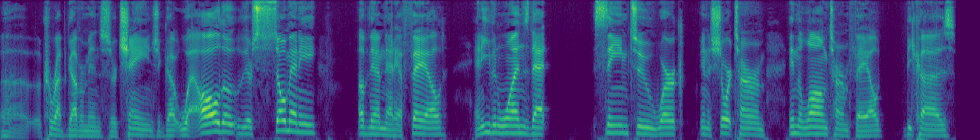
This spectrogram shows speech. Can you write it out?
uh, corrupt governments or change well, although there's so many of them that have failed and even ones that seem to work in the short term, in the long term failed because,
